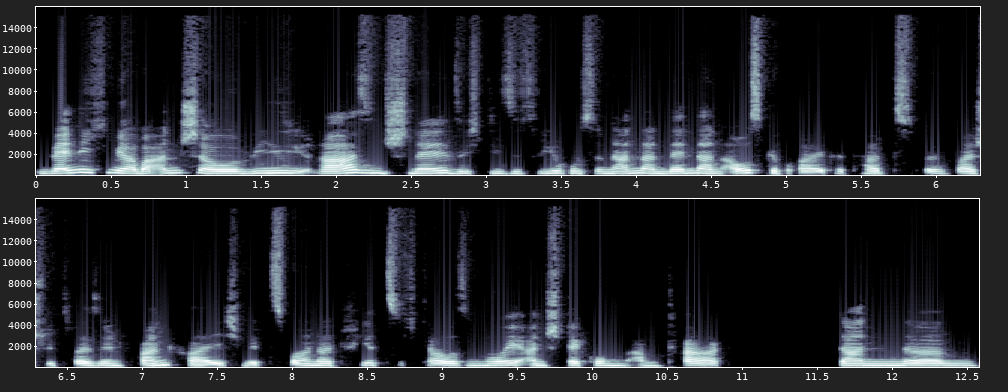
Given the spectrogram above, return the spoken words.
Wenn ich mir aber anschaue, wie rasend schnell sich dieses Virus in anderen Ländern ausgebreitet hat, äh, beispielsweise in Frankreich mit 240.000 Neuansteckungen am Tag, dann ähm,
